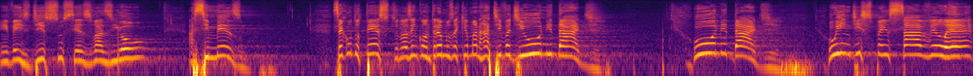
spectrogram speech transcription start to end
Em vez disso, se esvaziou a si mesmo. Segundo o texto, nós encontramos aqui uma narrativa de unidade Unidade. O indispensável é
